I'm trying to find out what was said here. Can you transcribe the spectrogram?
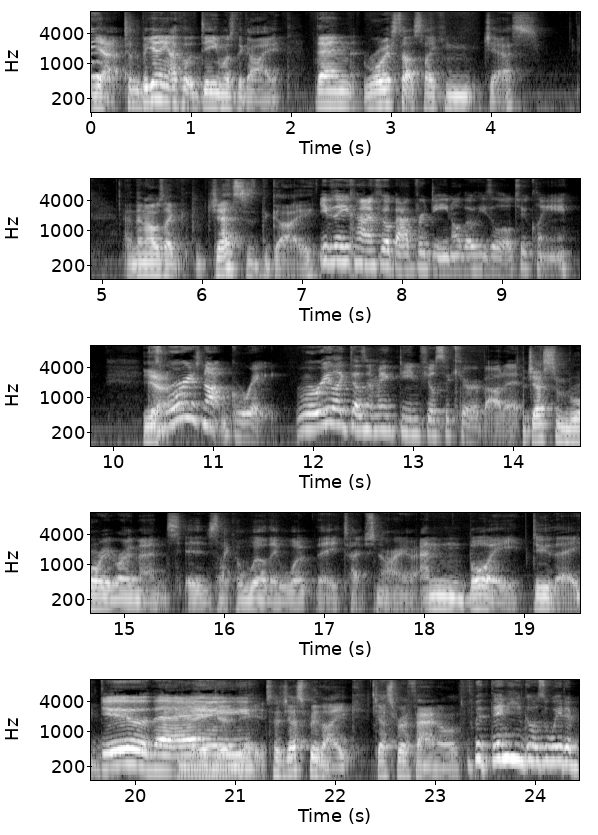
it? yeah. So at the beginning, I thought Dean was the guy. Then Rory starts liking Jess, and then I was like, Jess is the guy. Even though you kind of feel bad for Dean, although he's a little too clingy. Because Yeah. Rory's not great. Rory like doesn't make Dean feel secure about it. Jess and Rory romance is like a will they, won't they type scenario. And boy, do they. Do They they? do indeed. So Jess we like, Jess we're a fan of. But then he goes away to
